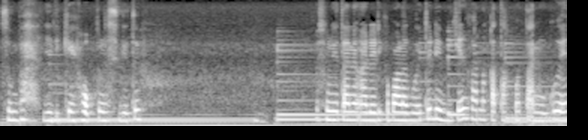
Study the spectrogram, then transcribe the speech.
sumpah jadi kayak hopeless gitu. Kesulitan yang ada di kepala gue itu dia bikin karena ketakutan gue.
